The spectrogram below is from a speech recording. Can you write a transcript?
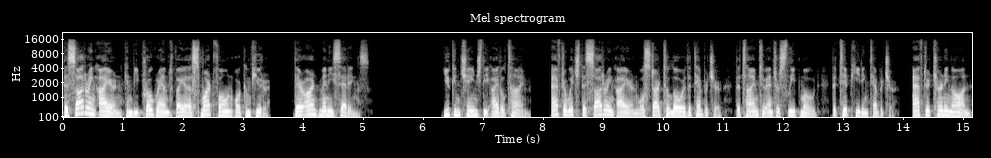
The soldering iron can be programmed via a smartphone or computer. There aren't many settings. You can change the idle time, after which the soldering iron will start to lower the temperature, the time to enter sleep mode, the tip heating temperature, after turning on,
